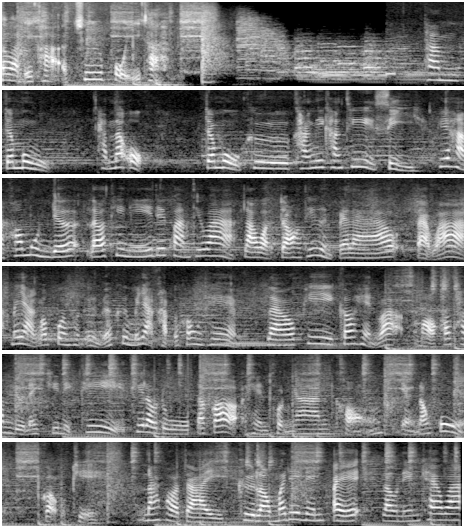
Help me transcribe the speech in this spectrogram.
สวัสดีค่ะ ชื่อปุ๋ยค่ะทำจมูกทำหน้าอก จมูกคือครั้งนี้ครั้งที่ 4 พี่หาข้อมูลเยอะ แล้วทีนี้ด้วยความที่ว่าเราอะจองที่อื่นไปแล้ว แต่ว่าไม่อยากรบกวนคนอื่นก็คือไม่อยากขับไปเข้ากรุงเทพแล้วพี่ก็เห็นว่าหมอเขาทำอยู่ในคลินิกที่ที่เราดู แล้วก็เห็นผลงานของอย่างน้องกุ้งก็โอเคน่าพอใจ คือเราไม่ได้เน้นเป๊ะ เราเน้นแค่ว่า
